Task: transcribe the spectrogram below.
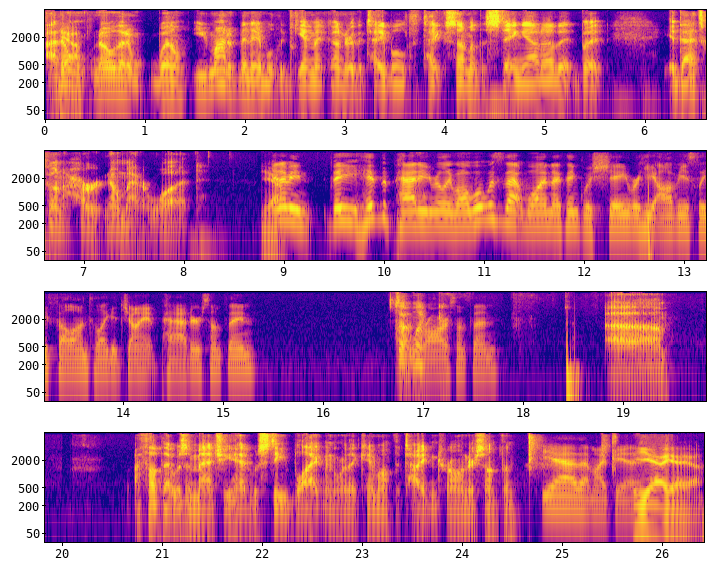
I don't know that it. Well, you might have been able to gimmick under the table to take some of the sting out of it, but that's going to hurt no matter what. Yeah. And I mean, they hid the padding really well. What was that one? I think with Shane where he obviously fell onto like a giant pad or something. Something like, Raw or something. um, I thought that was a match he had with Steve Blackman where they came off the Titantron or something. Yeah, that might be it. Yeah, yeah, yeah.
